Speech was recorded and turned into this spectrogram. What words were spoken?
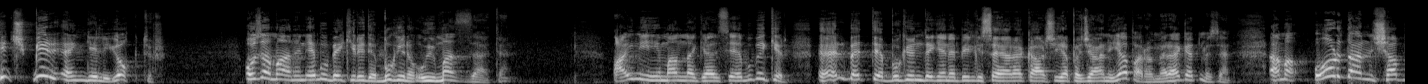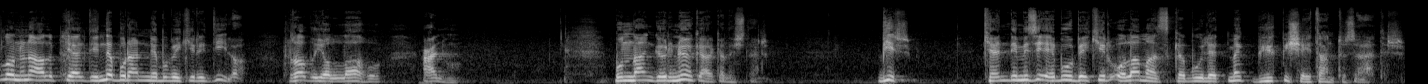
hiçbir engeli yoktur. O zamanın Ebu Bekir'i de bugüne uymaz zaten. Aynı imanla gelse Ebu Bekir, elbette bugün de gene bilgisayara karşı yapacağını yapar o merak etme sen. Ama oradan şablonunu alıp geldiğinde buranın Ebu Bekir'i değil o. Radıyallahu anhu. Bundan görünüyor ki arkadaşlar. Bir, kendimizi Ebu Bekir olamaz kabul etmek büyük bir şeytan tuzağıdır.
